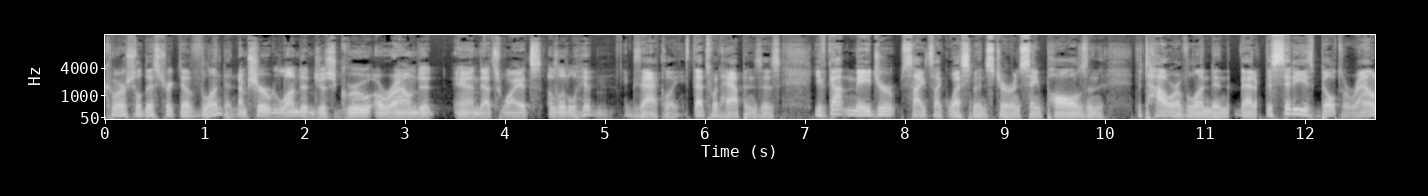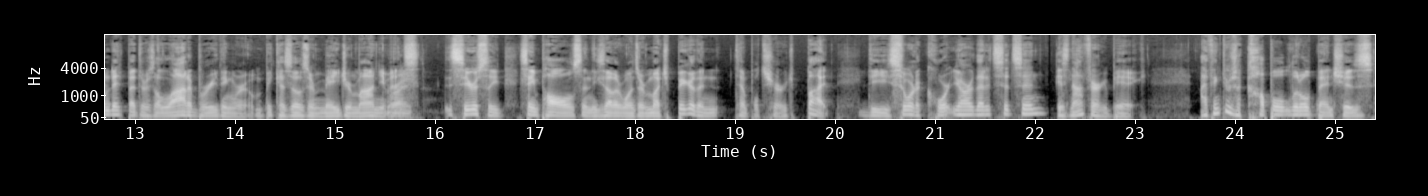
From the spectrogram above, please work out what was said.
commercial district of London. I'm sure London just grew around it, and that's why it's a little hidden. Exactly. That's what happens is you've got major sites like Westminster and St. Paul's and the Tower of London that the city is built around it, but there's a lot of breathing room because those are major monuments. Right. Seriously, St. Paul's and these other ones are much bigger than Temple Church, but the sort of courtyard that it sits in is not very big. I think there's a couple little benches.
